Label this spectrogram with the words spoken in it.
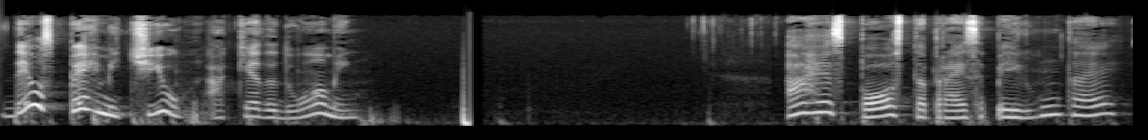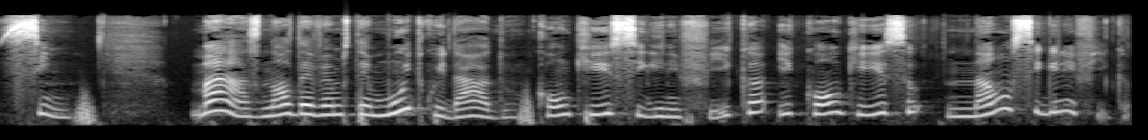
Deus permitiu a queda do homem? A resposta para essa pergunta é sim. Mas nós devemos ter muito cuidado com o que isso significa e com o que isso não significa.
